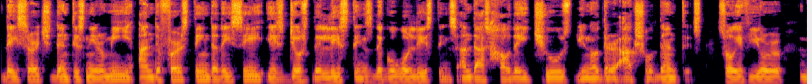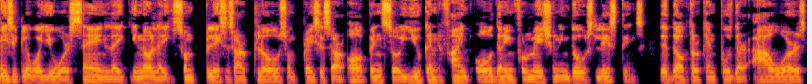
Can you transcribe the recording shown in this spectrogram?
they search dentist near me and the first thing that they see is just the listings, the Google listings. And that's how they choose, you know, their actual dentist. So if you're basically what you were saying, like, you know, like some places are closed, some places are open. So you can find all that information in those listings. The doctor can put their hours.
